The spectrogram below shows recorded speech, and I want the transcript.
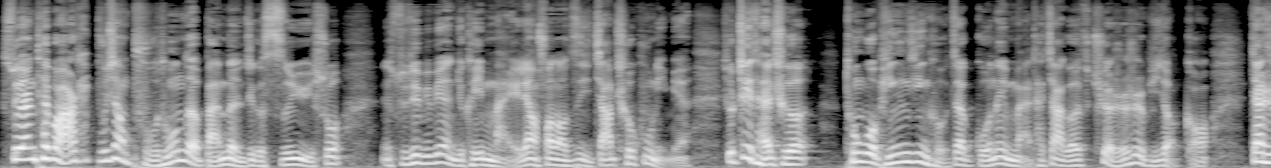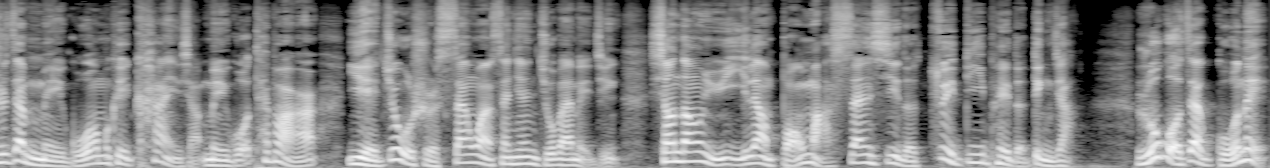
虽然 Type R 它不像普通的版本这个思域，说随随便便就可以买一辆放到自己家车库里面，就这台车。通过平行进口，在国内买它价格确实是比较高，但是在美国我们可以看一下，美国 Type R 也就是三万三千九百美金，相当于一辆宝马三系的最低配的定价。如果在国内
